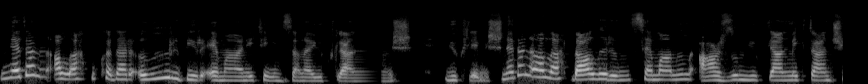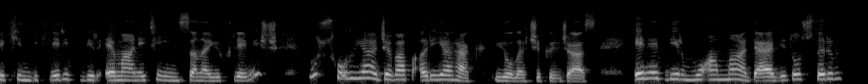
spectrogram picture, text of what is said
Neden Allah bu kadar ağır bir emaneti insana yüklenmiş? yüklemiş? Neden Allah dağların, semanın, arzın yüklenmekten çekindikleri bir emaneti insana yüklemiş? Bu soruya cevap arayarak yola çıkacağız. Ene bir muamma değerli dostlarım.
